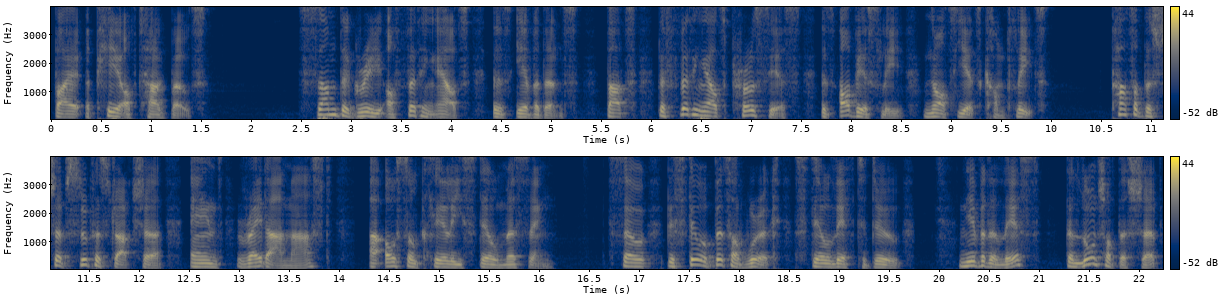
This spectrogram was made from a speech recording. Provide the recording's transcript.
by a pair of tugboats. Some degree of fitting out is evident, but the fitting out process is obviously not yet complete. Parts of the ship's superstructure and radar mast are also clearly still missing. So there's still a bit of work still left to do. Nevertheless, the launch of the ship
